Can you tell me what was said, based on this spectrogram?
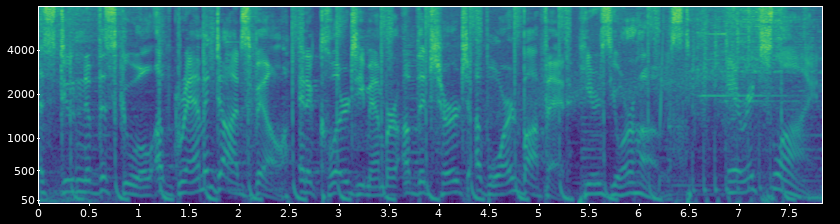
A student of the school of Graham and Doddsville and a clergy member of the Church of Warren Buffett. Here's your host, Eric Schleien.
